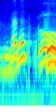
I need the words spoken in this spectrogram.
Let's go!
